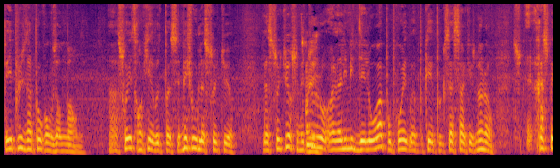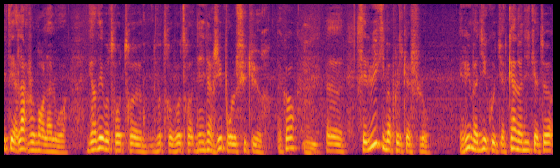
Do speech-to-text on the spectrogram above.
Payez plus d'impôts qu'on vous en demande. Hein, soyez tranquille à votre passé. Méfiez-vous de la structure. La structure se met toujours à la limite des lois pour, pour, que ça serve Non, non. Respectez largement la loi. Gardez votre, votre, votre, votre énergie pour le futur. D'accord mm. euh, C'est lui qui m'a pris le cash flow. Et lui m'a dit écoute, il n'y a qu'un indicateur.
